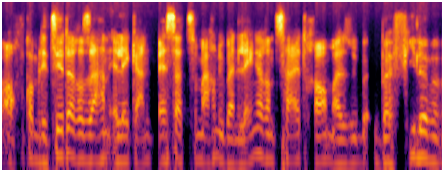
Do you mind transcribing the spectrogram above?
auch kompliziertere Sachen elegant besser zu machen über einen längeren Zeitraum, also über, über viele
